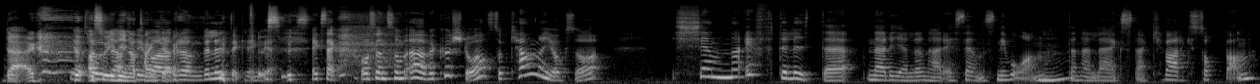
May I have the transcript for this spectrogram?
där? Jag trodde alltså i dina att vi tankar. bara drömde lite kring det. Exakt. Och sen som överkurs då så kan man ju också känna efter lite när det gäller den här essensnivån, Mm. den här lägsta kvarksoppan.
